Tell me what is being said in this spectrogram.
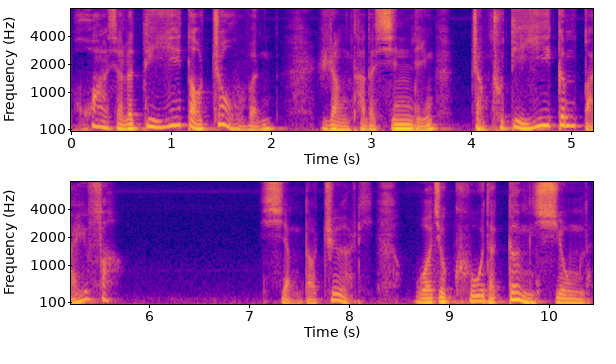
画下了第一道皱纹，让他的心灵长出第一根白发。想到这里，我就哭得更凶了。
